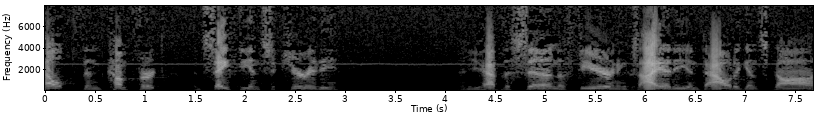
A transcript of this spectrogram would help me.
health and comfort and safety and security. And you have the sin of fear and anxiety and doubt against God.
